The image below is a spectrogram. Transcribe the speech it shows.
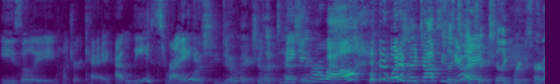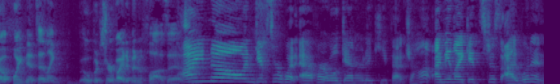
Easily 100k at least, right? What is she doing? She's like Making her well. what a great job She, she's like, doing. She, she, like brings her to appointments and like opens her vitamin closet. I know, and gives her whatever will get her to keep that job. I mean, like, it's just, I wouldn't,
